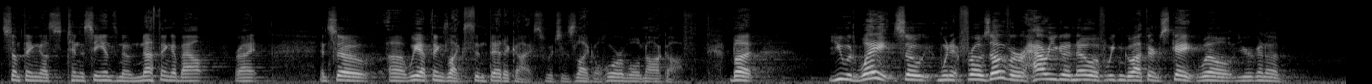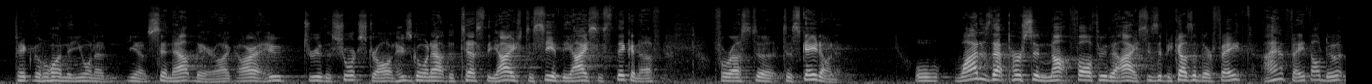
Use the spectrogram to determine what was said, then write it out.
something us Tennesseans know nothing about, right? And so uh, we have things like synthetic ice, which is like a horrible knockoff. But you would wait. So when it froze over, how are you going to know if we can go out there and skate? Well, you're going to pick the one that you want to you know send out there. Like, all right, who drew the short straw and who's going out to test the ice to see if the ice is thick enough for us to, to skate on it? Well, why does that person not fall through the ice? Is it because of their faith? I have faith, I'll do it.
